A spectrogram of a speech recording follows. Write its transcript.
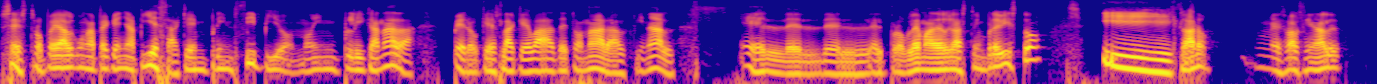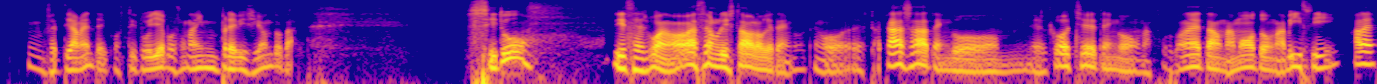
Se estropea alguna pequeña pieza que en principio no implica nada, pero que es la que va a detonar al final el, el problema del gasto imprevisto. Y claro, eso al final efectivamente constituye pues una imprevisión total. Si tú dices, bueno, voy a hacer un listado de lo que tengo. Tengo esta casa, tengo mm, el coche, tengo una furgoneta, una moto, una bici, ¿vale?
